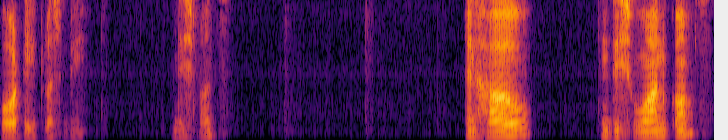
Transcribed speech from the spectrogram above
cot a plus b. This much. And how this one comes?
